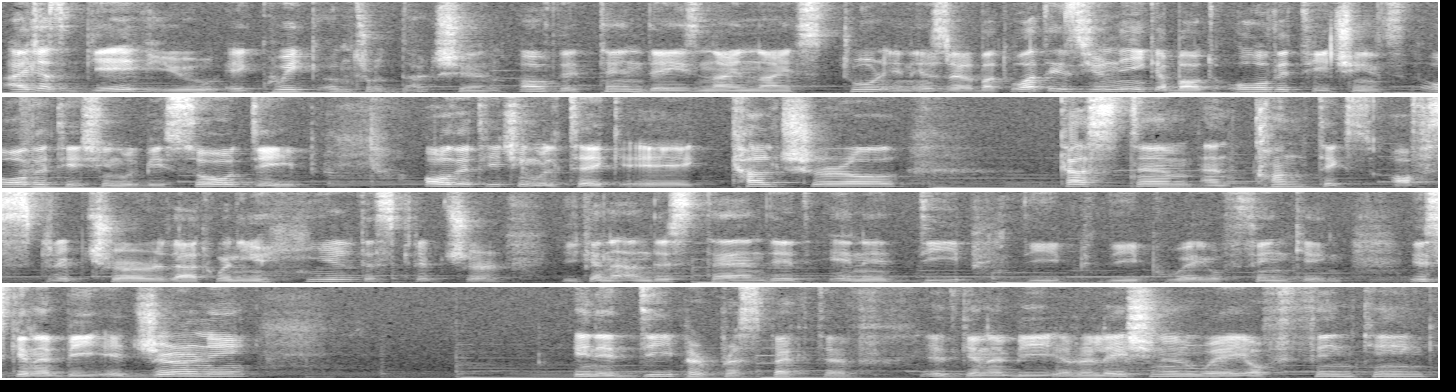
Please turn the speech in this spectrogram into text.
i just gave you a quick introduction of the 10 days 9 nights tour in israel but what is unique about all the teachings all the teaching will be so deep. All the teaching will take a cultural custom and context of scripture that when you hear the scripture you can understand it in a deep deep deep way of thinking. It's going to be a journey in a deeper perspective. It's going to be a relational way of thinking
